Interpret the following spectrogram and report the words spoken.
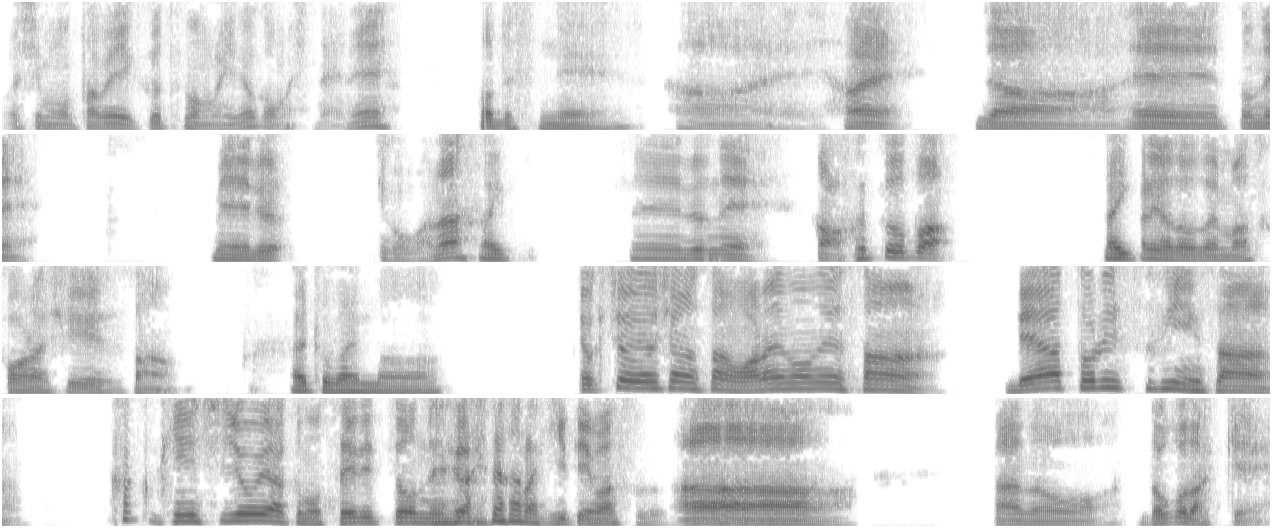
美味しいもの食べに行くってのもいいのかもしれないね。そうですね。はい。はい。じゃあ、えー、っとね、メール、いこうかな。はい。メールね、あ、普通だ。はいありがとうございます。小原茂さん。ありがとうございます。局長吉野さん、笑いのお姉さん、ベアトリスフィンさん、核禁止条約の成立を願いながら聞いています。ああ、あの、どこだっけ？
